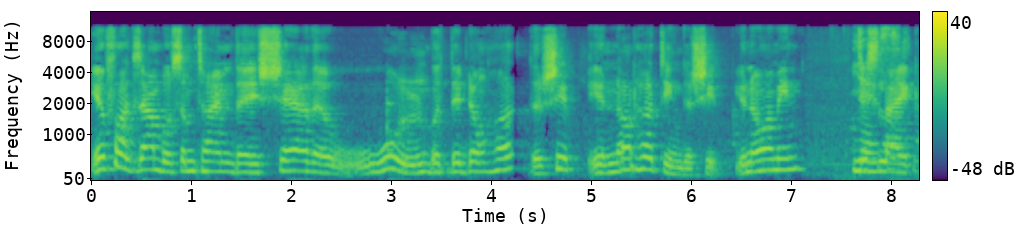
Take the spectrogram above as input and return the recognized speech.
Yeah, for example, sometimes they share the wool, but they don't hurt the sheep. You're not hurting the sheep. You know what I mean? Yes. Just like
